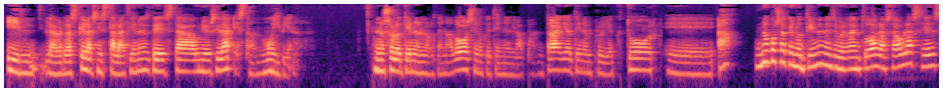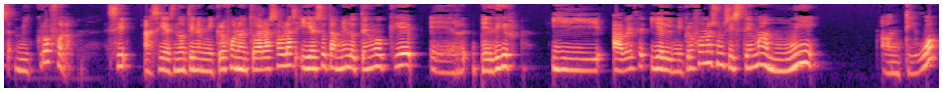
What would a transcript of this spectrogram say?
y la verdad es que las instalaciones de esta universidad están muy bien no solo tienen ordenador, sino que tienen la pantalla, tienen proyector. Eh... Ah, una cosa que no tienen es verdad en todas las aulas es micrófono. Sí, así es, no tienen micrófono en todas las aulas y eso también lo tengo que eh, pedir. Y a veces, y el micrófono es un sistema muy antiguo.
